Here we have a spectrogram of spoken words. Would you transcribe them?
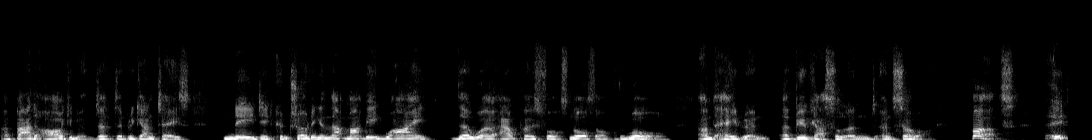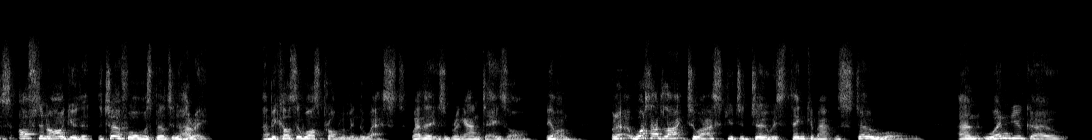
a bad argument that the Brigantes needed controlling, and that might be why there were outpost forts north of the wall under Hadrian at Bewcastle and, and so on. But it's often argued that the turf wall was built in a hurry uh, because there was problem in the West, whether it was the Brigantes or beyond. But uh, what I'd like to ask you to do is think about the stone wall. And when you go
